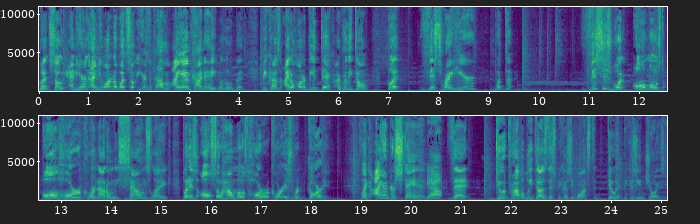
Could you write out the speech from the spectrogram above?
But so and here's and you want to know what? So here's the problem. I am kind of hating a little bit because I don't want to be a dick. I really don't. But this right here, what the this is what almost all horrorcore not only sounds like, but is also how most horrorcore is regarded. Like I understand Yeah. that dude probably does this because he wants to do it because he enjoys it.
